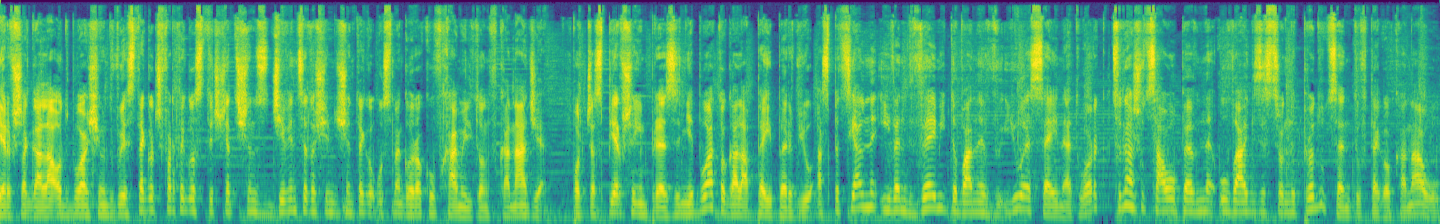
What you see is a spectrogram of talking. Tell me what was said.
Pierwsza gala odbyła się 24 stycznia 1988 roku w Hamilton w Kanadzie. Podczas pierwszej imprezy nie była to gala pay-per-view, a specjalny event wyemitowany w USA Network, co narzucało pewne uwagi ze strony producentów tego kanału.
